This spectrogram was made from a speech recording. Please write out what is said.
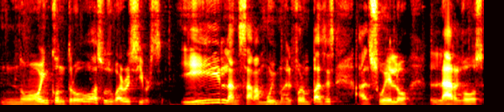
no encontró a sus wide receivers y lanzaba muy mal. Fueron pases al suelo, largos,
